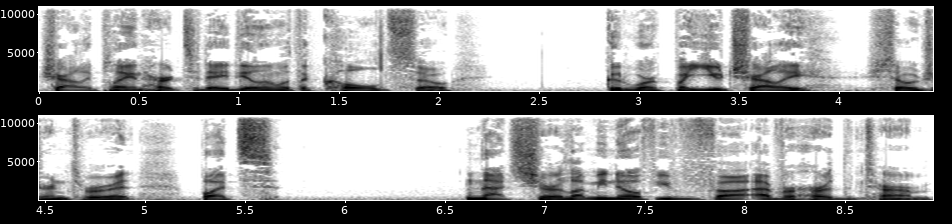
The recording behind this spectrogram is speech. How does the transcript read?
Charlie playing hurt today, dealing with a cold, so good work by you, Charlie. Sojourn through it. But Not sure. Let me know if you've uh, ever heard the term,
